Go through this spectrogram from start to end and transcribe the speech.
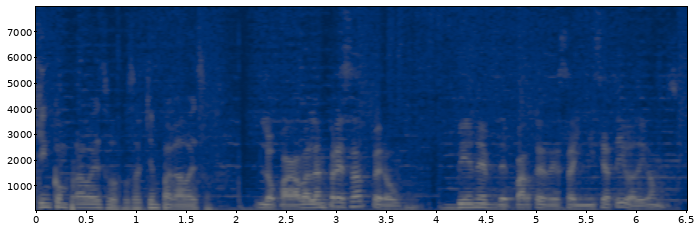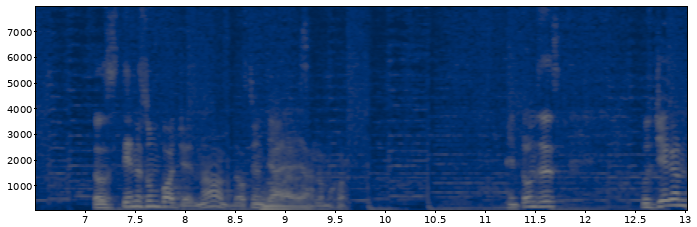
¿Quién compraba eso? O sea, ¿quién pagaba eso? Lo pagaba la empresa, pero viene de parte de esa iniciativa, digamos. Entonces tienes un budget, ¿no? 200 Ya, ya, dólares ya. a lo mejor. Entonces, pues llegan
